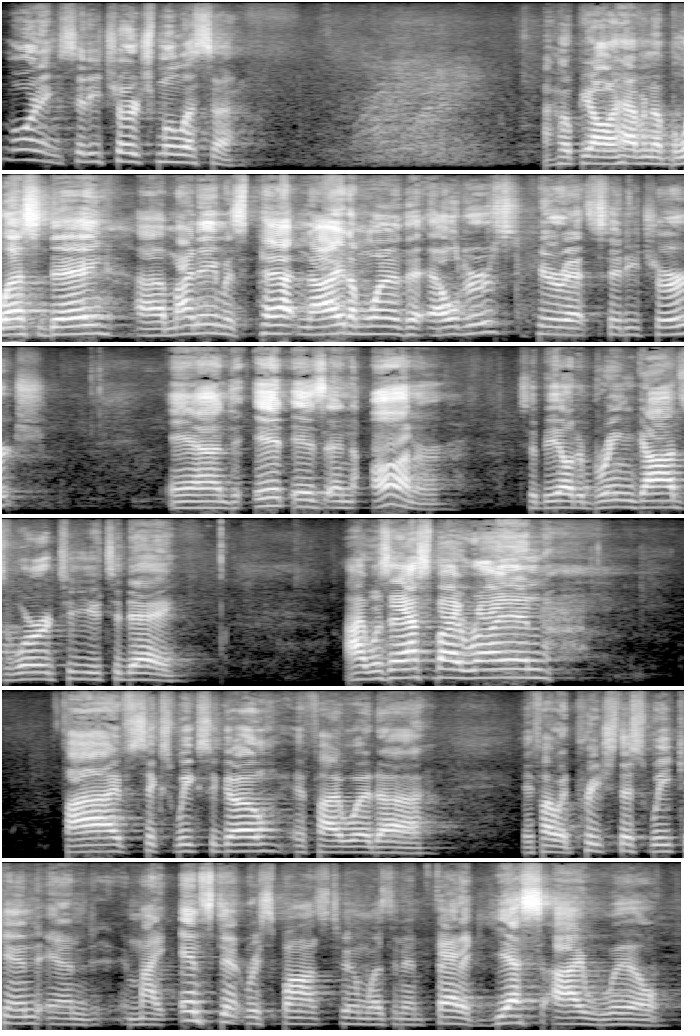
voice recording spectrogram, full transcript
Good morning, City Church Melissa. I hope you all are having a blessed day. Uh, my name is Pat Knight. I'm one of the elders here at City Church, and it is an honor to be able to bring God's word to you today. I was asked by Ryan five, six weeks ago if I would, uh, if I would preach this weekend, and my instant response to him was an emphatic yes, I will.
